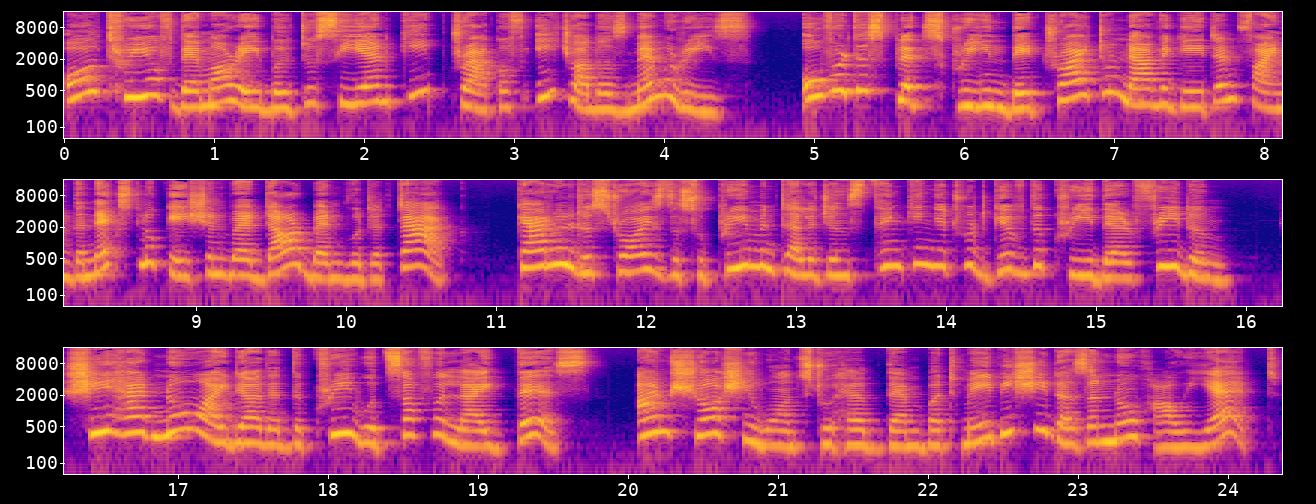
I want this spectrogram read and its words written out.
All three of them are able to see and keep track of each other's memories. Over the split screen, they try to navigate and find the next location where Dar-Benn would attack. Carol destroys the Supreme Intelligence thinking it would give the Kree their freedom. She had no idea that the Kree would suffer like this. I'm sure she wants to help them, but maybe she doesn't know how yet.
